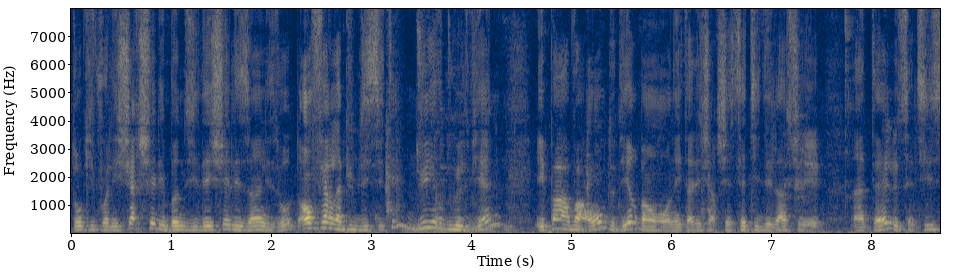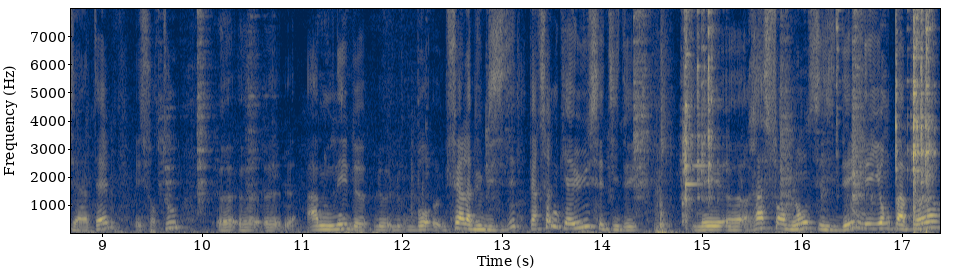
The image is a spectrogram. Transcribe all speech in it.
Donc il faut aller chercher les bonnes idées chez les uns et les autres, en faire la publicité, dire d'où elles viennent, et pas avoir honte de dire ben, on est allé chercher cette idée-là chez un tel, cette-ci c'est un tel, et surtout euh, euh, euh, amener de, faire la publicité de personne qui a eu cette idée. Mais euh, rassemblons ces idées, n'ayons pas peur.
